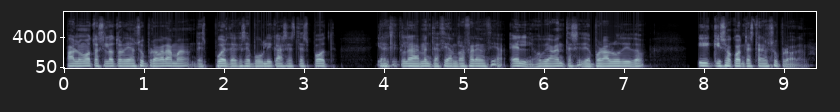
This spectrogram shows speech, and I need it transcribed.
Pablo Motos el otro día en su programa, después de que se publicase este spot y al que claramente hacían referencia, él obviamente se dio por aludido y quiso contestar en su programa.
